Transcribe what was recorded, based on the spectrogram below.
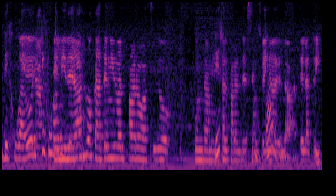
de jugadores. ¿Qué jugadores el liderazgo que ha tenido Alfaro ha sido fundamental para el desempeño de la, de la tri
